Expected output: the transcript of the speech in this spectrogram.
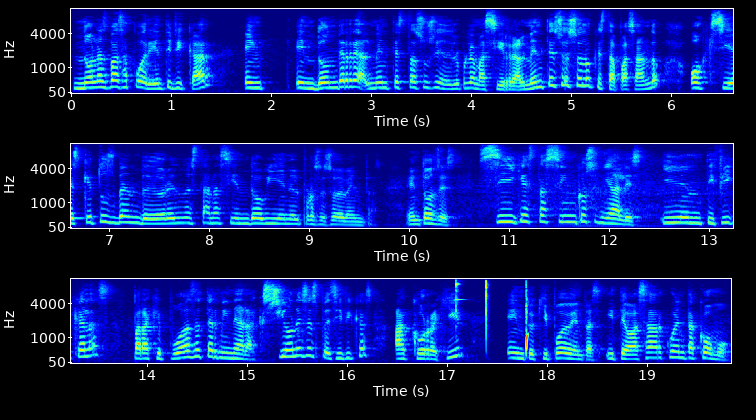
no las vas a poder identificar en, en dónde realmente está sucediendo el problema. Si realmente eso, es lo que está pasando o si es que tus vendedores no están haciendo bien el proceso de ventas. Entonces, sigue estas cinco señales, identifícalas para que puedas determinar acciones específicas a corregir en tu equipo de ventas y te vas a dar cuenta cómo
